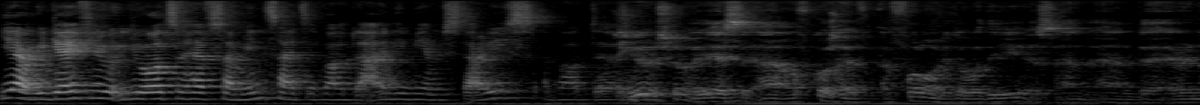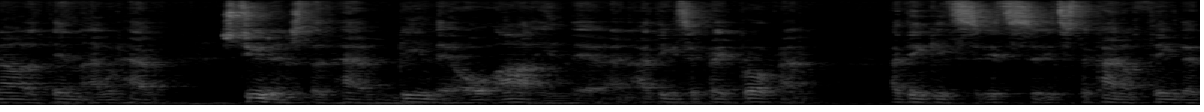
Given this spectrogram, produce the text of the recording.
yeah, we gave you. You also have some insights about the IDBM studies about the. Sure, sure, yes. Uh, of course, I've, I've followed it over the years, and, and uh, every now and then I would have students that have been there or are in there, and I think it's a great program. I think it's it's it's the kind of thing that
